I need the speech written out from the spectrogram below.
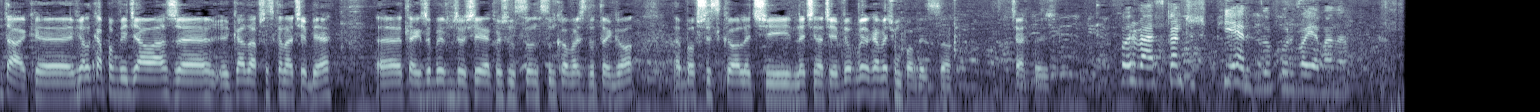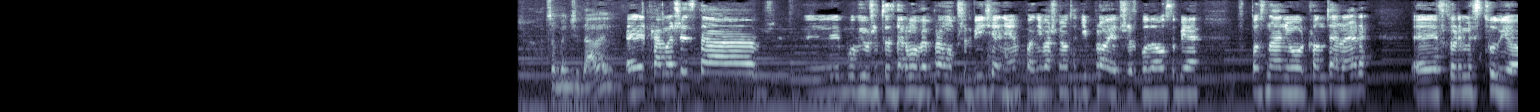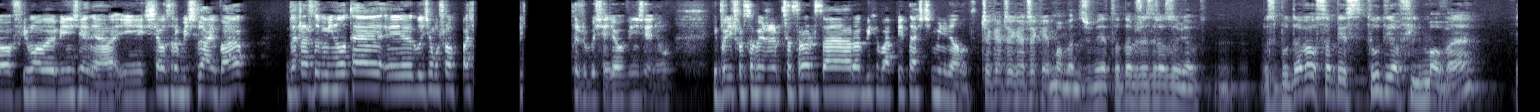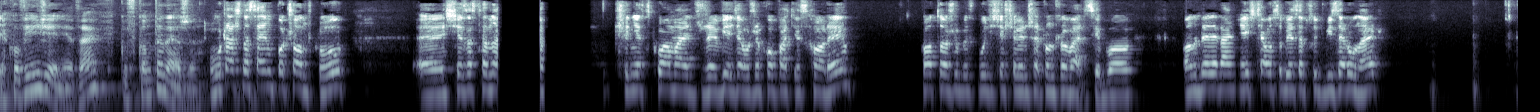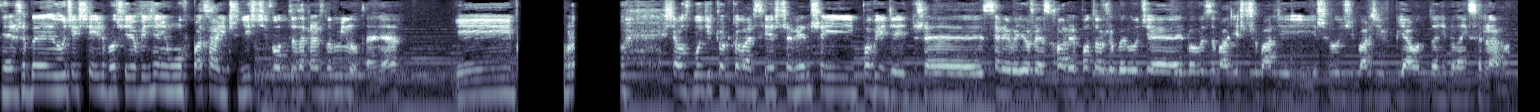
Tak, e, Wiolka powiedziała, że gada wszystko na ciebie, e, tak żebyś musiał się jakoś ustosunkować do tego, e, bo wszystko leci, leci na ciebie. Wiol- Wiolka, weź mu powiedz co. Chciałaś powiedzieć. Kurwa, skończysz pierdzu, kurwo jebana. Co będzie dalej? E, Kamerzysta y, mówił, że to jest darmowe promo przed więzieniem, ponieważ miał taki projekt, że zbudował sobie w Poznaniu kontener, w którym jest studio filmowe więzienia i chciał zrobić live'a. Za każdą minutę y, ludzie muszą wpaść żeby siedział w więzieniu. I wyliczył sobie, że przez rok zarobi chyba 15 milionów. Czekaj, czekaj, czekaj, moment, żebym ja to dobrze zrozumiał. Zbudował sobie studio filmowe jako więzienie, tak? W kontenerze. Łukasz na samym początku e, się zastanawiał, czy nie skłamać, że wiedział, że chłopak jest chory, po to, żeby wzbudzić jeszcze większe kontrowersje, bo on generalnie chciał sobie zepsuć wizerunek, e, żeby ludzie chcieli, żeby siedział w więzieniu, mu wpłacali 30 zł za każdą minutę, nie? I chciał wzbudzić kontrowersje jeszcze większe i powiedzieć, że serio wiedział, że jest chory, po to, żeby ludzie go wyzywali jeszcze bardziej i jeszcze ludzi bardziej wbijało do niego na Instagrama.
